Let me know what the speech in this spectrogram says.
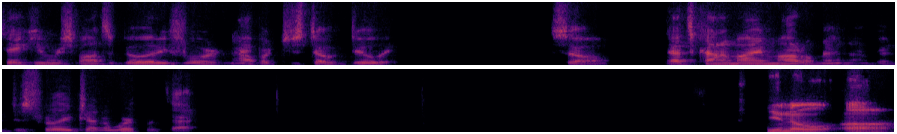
taking responsibility for it and how about just don't do it. So that's kind of my model, man. I've been just really trying to work with that. You know, uh,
